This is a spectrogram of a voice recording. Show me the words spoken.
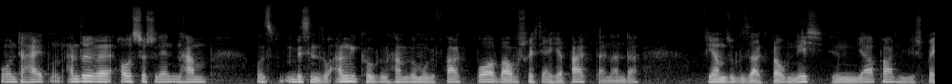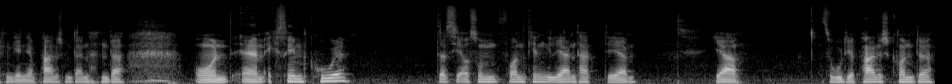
unterhalten und andere Austauschstudenten haben uns ein bisschen so angeguckt und haben so mal gefragt, boah, warum spricht ihr eigentlich Japanisch miteinander? Wir haben so gesagt, warum nicht? Wir sind in Japan, wir sprechen gerne Japanisch miteinander. Und ähm, extrem cool, dass sie auch so einen Freund kennengelernt hat, der ja so gut Japanisch konnte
